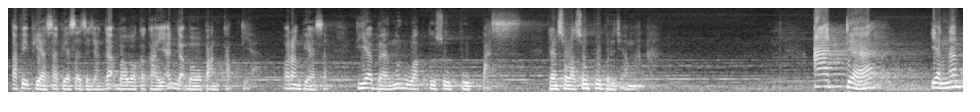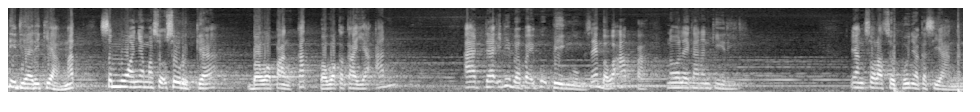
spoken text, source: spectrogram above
Tapi biasa-biasa saja. Nggak bawa kekayaan nggak bawa pangkat dia. Orang biasa. Dia bangun waktu subuh pas dan sholat subuh berjamaah. Ada yang nanti di hari kiamat semuanya masuk surga bawa pangkat bawa kekayaan. Ada ini bapak ibu bingung saya bawa apa? Noleh kanan kiri. Yang sholat subuhnya kesiangan.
